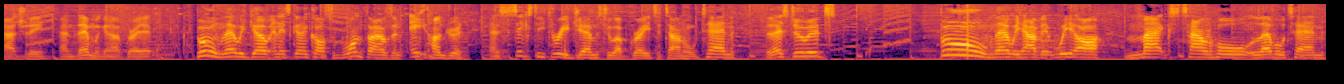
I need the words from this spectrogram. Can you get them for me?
actually, and then we're going to upgrade it. Boom, there we go, and it's going to cost 1,863 gems to upgrade to Town Hall 10. Let's do it. Boom, there we have it. We are max Town Hall level 10.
